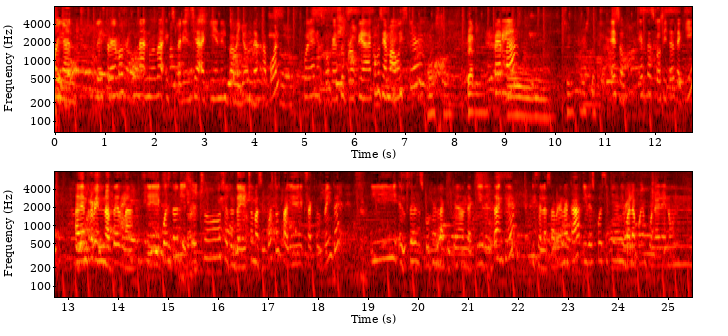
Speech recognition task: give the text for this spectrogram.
Oigan, les traemos una nueva experiencia aquí en el pabellón de Japón. Pueden escoger su propia, ¿cómo se llama? Oyster. Perla. Perla. Sí, ahí está. Eso, estas cositas de aquí. Adentro viene una perla. Eh, cuesta 18.78 más impuestos. Pagué exactos 20. Y eh, ustedes escogen la que quedan de aquí del tanque y se las abren acá. Y después, si quieren, igual la pueden poner en un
